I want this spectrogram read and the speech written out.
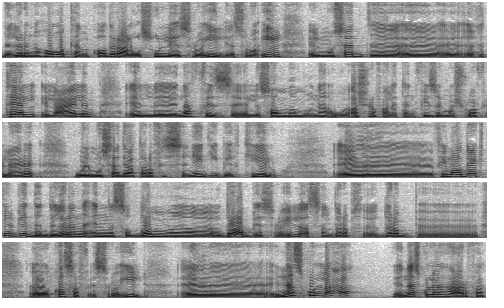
ده غير إن هو كان قادر على الوصول لإسرائيل. إسرائيل الموساد آه، آه، اغتال العالم اللي نفذ اللي صمم وأشرف على تنفيذ المشروع في العراق والموساد اعترف السنة دي باغتياله. في مواضيع كتير جدا ده غير ان صدام آه، ضرب إسرائيل أصلا ضرب ضرب آه، آه، قصف إسرائيل. آه، الناس كلها الناس كلها عارفة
